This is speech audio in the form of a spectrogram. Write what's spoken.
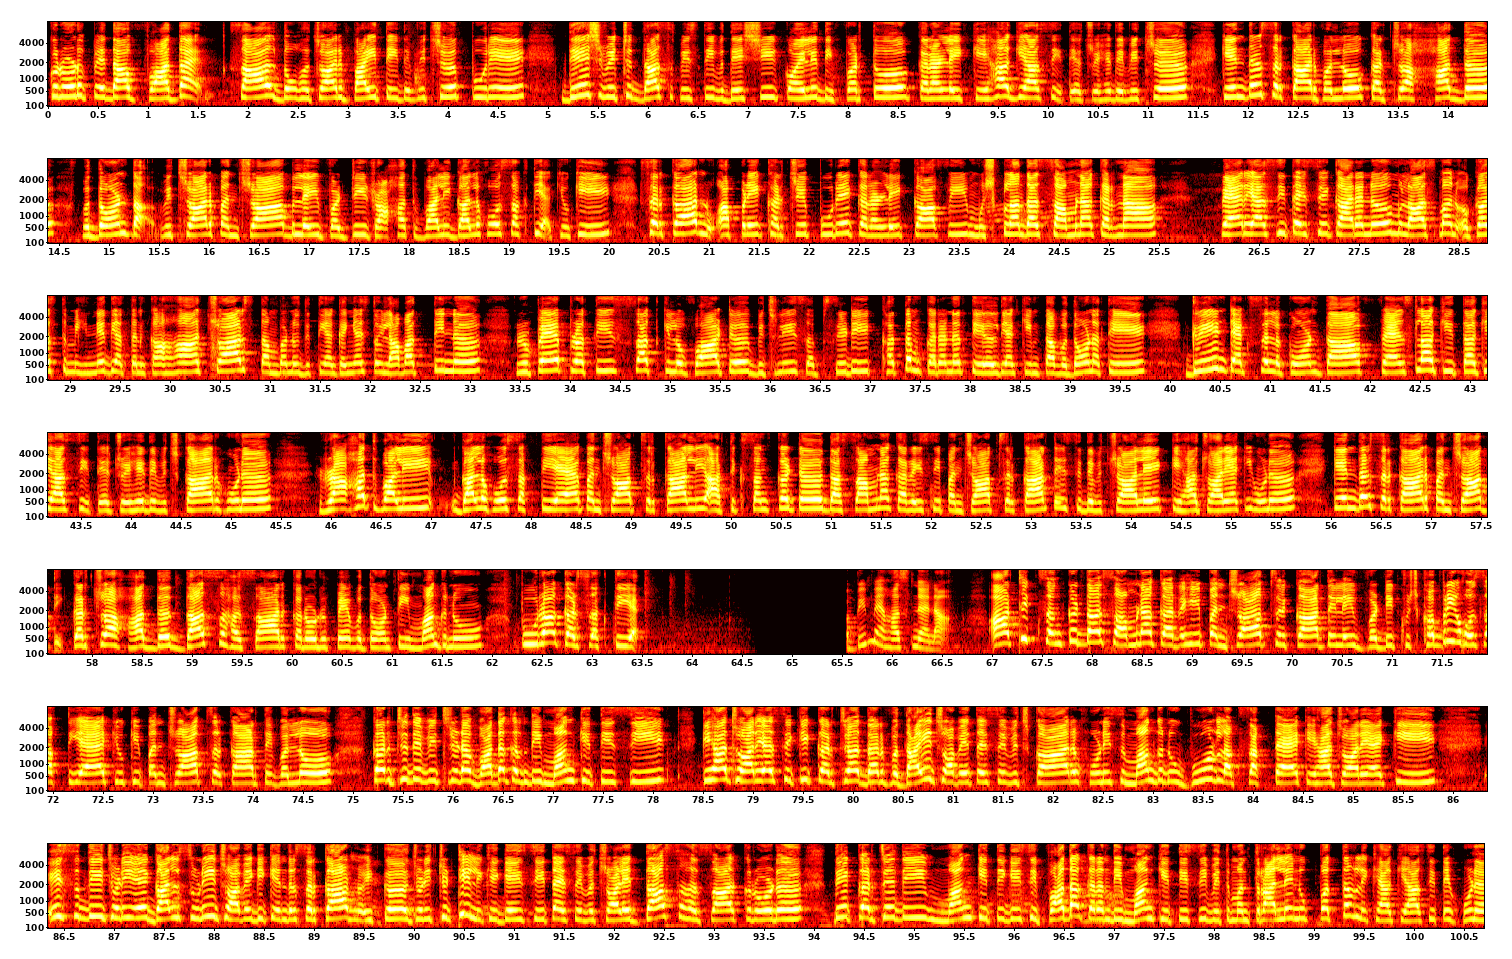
ਕਰੋੜ ਰੁਪਏ ਦਾ ਵਾਧਾ ਹੈ। ਸਾਲ 2022-23 ਦੇ ਵਿੱਚ ਪੂਰੇ ਦੇਸ਼ ਵਿੱਚ 10% ਵਿਦੇਸ਼ੀ ਕੋਇਲੇ ਦੀ ਵਰਤੋਂ ਕਰਨ ਲਈ ਕਿਹਾ ਗਿਆ ਸੀ ਤੇ ਅਜਿਹੇ ਦੇ ਵਿੱਚ ਕੇਂਦਰ ਸਰਕਾਰ ਵੱਲੋਂ ਕਰਜ਼ਾ ਹੱਦ ਵਧਾਉਣ ਦਾ ਵਿਚਾਰ ਪੰਜਾਬ ਲਈ ਵੱਡੀ ਰਾਹਤ ਵਾਲੀ ਗੱਲ ਹੋ ਸਕਦੀ ਹੈ, ਕਿਉਂਕਿ ਸਰਕਾਰ ਨੂੰ ਆਪਣੇ ਖਰਚੇ ਪੂਰੇ ਕਰਨ ਲਈ ਕਾਫੀ ਮੁਸ਼ਕਲਾਂ ਦਾ ਸਾਹਮਣਾ ਕਰਨਾ ਪੈ ਰਿਹਾ ਸੀ ਤਾਂ ਇਸੇ ਕਾਰਨ ਮੁਲਾਜ਼ਮਾਂ ਨੂੰ ਅਗਸਤ ਮਹੀਨੇ ਦੀਆਂ ਤਨਖਾਹਾਂ 4 ਸਤੰਬਰ ਨੂੰ ਦਿੱਤੀਆਂ ਗਈਆਂ। ਇਸ ਤੋਂ ਇਲਾਵਾ 3 ਰੁਪਏ ਪ੍ਰਤੀ 7 ਕਿਲੋਵਾਟ ਬਿਜਲੀ ਸਬਸਿਡੀ ਖਤਮ ਕਰਨ, ਤੇਲ ਦੀਆਂ ਕੀਮਤਾਂ ਵਧਾਉਣ ਅਤੇ ਗ੍ਰੀਨ ਟੈਕਸ ਲਗਾਉਣ ਦਾ ਫੈਸਲਾ ਕੀਤਾ ਗਿਆ ਸੀ ਤੇ ਅਜਿਹੇ ਦੇ ਵਿਚਕਾਰ ਹੁਣ ਰਾਹਤ ਵਾਲੀ ਗੱਲ ਹੋ ਸਕਦੀ ਹੈ। ਪੰਜਾਬ ਸਰਕਾਰ ਲਈ ਆਰਥਿਕ ਸੰਕਟ ਦਾ ਸਾਹਮਣਾ ਕਰ ਰਹੀ ਸੀ। ਪੰਜਾਬ ਸਰਕਾਰ ਤੇ ਇਸ ਦੇ ਵਿਚਾਲੇ ਕਿਹਾ ਜਾ ਰਿਹਾ ਕਿ ਹੁਣ ਕੇਂਦਰ ਸਰਕਾਰ ਪੰਜਾਬ ਦੀ ਕਰਜ਼ਾ ਹੱਦ 10000 ਕਰੋੜ ਰੁਪਏ ਵਧਾਉਣ ਦੀ ਮੰਗ ਨੂੰ ਪੂਰਾ ਕਰ ਸਕਦੀ ਹੈ। ਅਭੀ ਮੈਂ ਹਸਨੈਨਾ ਆਰਥਿਕ ਸੰਕਟ ਦਾ ਸਾਹਮਣਾ ਕਰ ਰਹੀ ਪੰਜਾਬ ਸਰਕਾਰ ਦੇ ਲਈ ਵੱਡੀ ਖੁਸ਼ਖਬਰੀ ਹੋ ਸਕਦੀ ਹੈ, ਕਿਉਂਕਿ ਪੰਜਾਬ ਸਰਕਾਰ ਦੇ ਵੱਲੋਂ ਕਰਜ਼ੇ ਦੇ ਵਿੱਚ ਜਿਹੜਾ ਵਾਅਦਾ ਕਰਨ ਦੀ ਮੰਗ ਕੀਤੀ ਸੀ, ਕਿਹਾ ਜਾ ਰਿਹਾ ਸੀ ਕਿ ਕਰਜ਼ਾ ਦਰ ਵਧਾਈ ਜਾਵੇ ਤੇ ਇਸੇ ਵਿਚਕਾਰ ਹੁਣ ਇਸ ਮੰਗ ਨੂੰ ਬੂਰ ਲੱਗ ਸਕਦਾ ਹੈ। ਕਿਹਾ ਜਾ ਰਿਹਾ ਹੈ ਕਿ ਇਸ ਦੀ ਜਿਹੜੀ ਇਹ ਗੱਲ ਸੁਣੀ ਜਾਵੇਗੀ, ਕੇਂਦਰ ਸਰਕਾਰ ਨੂੰ ਇੱਕ ਜਿਹੜੀ ਚਿੱਠੀ ਲਿਖੀ ਗਈ ਸੀ ਤਾਂ ਇਸੇ ਵਿਚਾਲੇ 10000 ਕਰੋੜ ਦੇ ਕਰਜ਼ੇ ਦੀ ਮੰਗ ਕੀਤੀ ਗਈ ਸੀ, ਵਾਅਦਾ ਕਰਨ ਦੀ ਮੰਗ ਕੀਤੀ ਸੀ। ਵਿੱਤ ਮੰਤਰਾਲੇ ਨੂੰ ਪੱਤਰ ਲਿਖਿਆ ਗਿਆ ਸੀ ਤੇ ਹੁਣ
